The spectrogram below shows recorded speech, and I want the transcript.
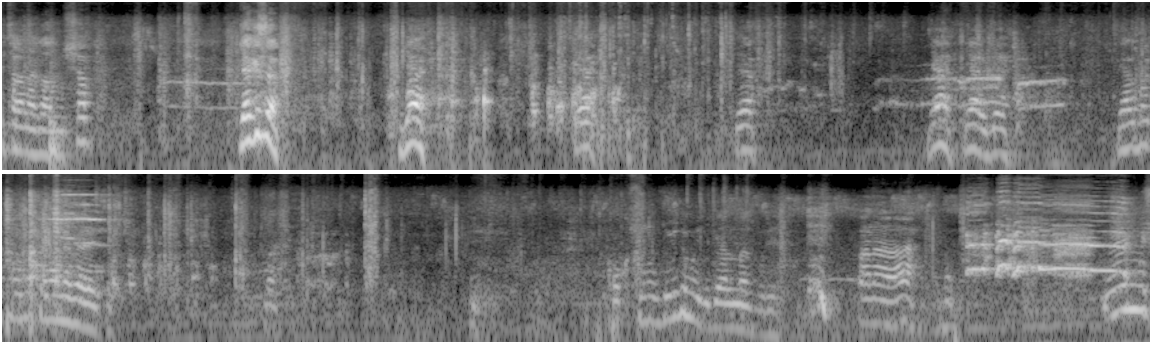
Bir tane kalmış hap. Gel kızım. Gel. Gel. Gel. Gel, gel, gel. Gel bak baba sana ne verecek. Bak. Kokusunu duydu muydu gelmez buraya. Ana. Bu. Neymiş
